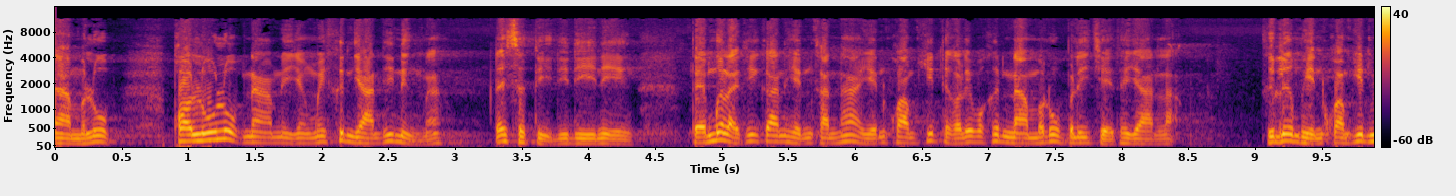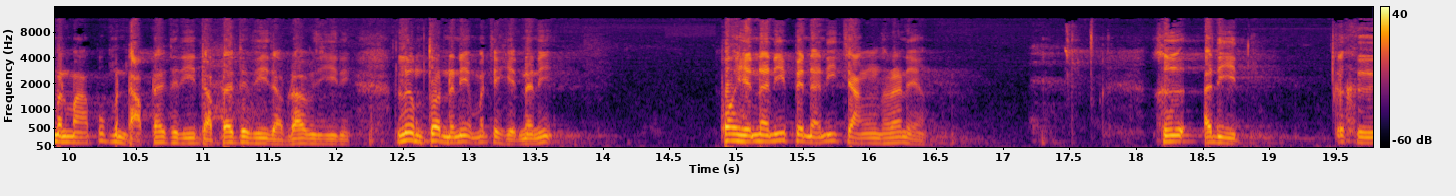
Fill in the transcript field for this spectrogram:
นามรูป พอรู้รูปนามนี่ยังไม่ขึ้นยานที่หนึ่งนะได้สติดีๆนี่เอง แต่เมื่อไหร่ที่การเห็นขันห้าเห็นความคิดเขาเรียกว่าขึ้นนามรูปปริเฉทญาณละคือเริ่มเห็นความคิดมันมาปุ๊บมันดับได้ทันทีดับได้ทันทีดับได้ทันทีนี่เริ่มต้นอันนี้มันจะเห็นอันนี้ พอเห็นอันนี้เป็นอันนี้จังเท่านั้นเองคืออดีตก็คือ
